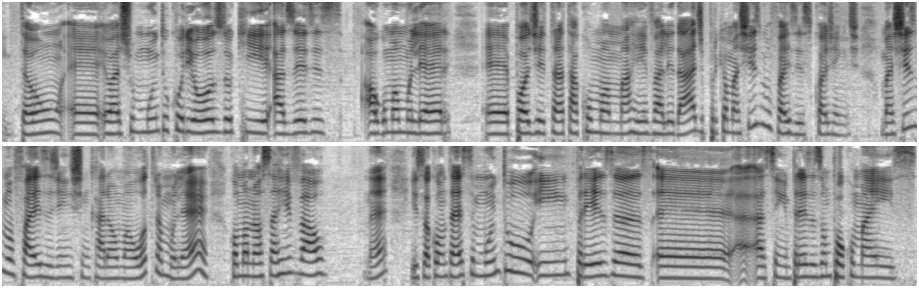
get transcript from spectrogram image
Então, é, eu acho muito curioso que, às vezes, alguma mulher é, pode tratar como uma, uma, rivalidade, porque o machismo faz isso com a gente. O machismo faz a gente encarar uma outra mulher como a nossa rival. Né? Isso acontece muito em empresas, é, assim, empresas um pouco mais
